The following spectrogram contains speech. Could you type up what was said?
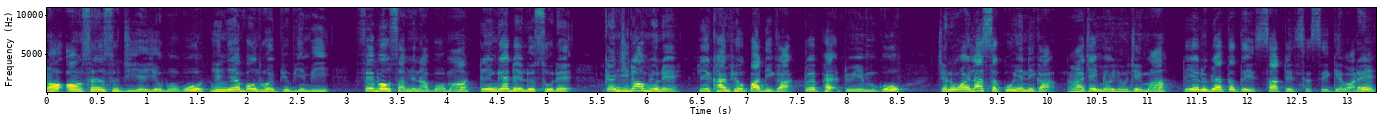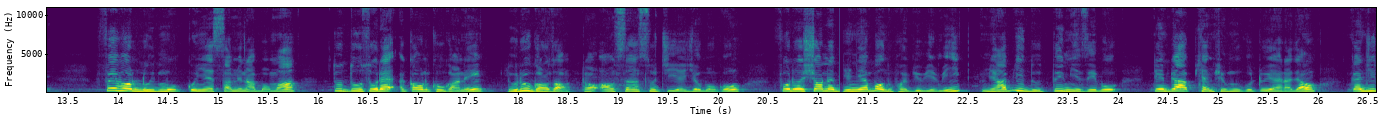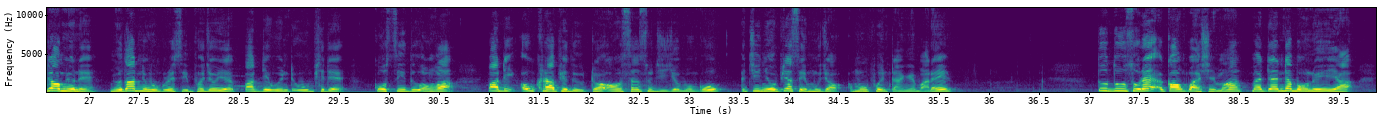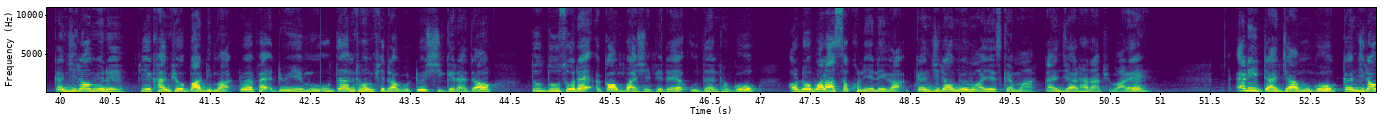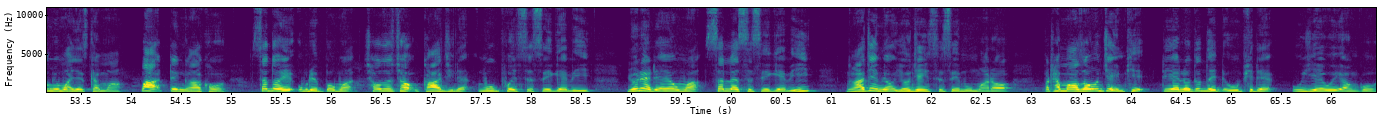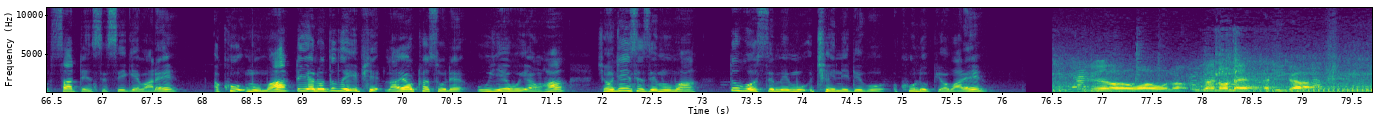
ဒေါ်အောင်ဆန်းစုကြည်ရဲ့ရုပ်ပုံကိုညဉ့်ညမ်းပုံထွယ်ပြုပြင်ပြီး Facebook စာမျက်နှာပေါ်မှာတင်ခဲ့တယ်လို့ဆိုတဲ့ကံကြီးတော်မြို့နယ်ပြည်ခိုင်ဖြိုးပါတီကတွဲဖက်အတွင်းမှုကိုဇန်နဝါရီလ19ရက်နေ့က9ကြိမ်မြောက်ရုံးချိန်မှာတရားလိုပြသက်သေစတင်ဆက်ဆေးခဲ့ပါတယ်။ Facebook လူမှုကွန်ရက်စာမျက်နှာပေါ်မှာတူတူဆိုတဲ့အကောင့်တစ်ခုကနေလူမှုခေါင်းဆောင်ဒေါ်အောင်ဆန်းစုကြည်ရဲ့ရုပ်ပုံကို Photoshop နဲ့ညဉ့်ညမ်းပုံတစ်ဖွဲ့ပြုပြင်ပြီးအများပြည်သူသိမြင်စေဖို့တင်ပြဖြန့်ဖြူးမှုကိုတွေ့ရတာကြောင့်ကံကြီးတော်မြို့နယ်မြို့သားဒီမိုကရေစီဖွဲ့ချုပ်ရဲ့ပါတီဝင်တဦးဖြစ်တဲ့ ကိုစီသူအောင်ကပါတီဥက္ကဋ္ဌဖြစ်သူဒေါ်အောင်ဆန်းစုကြည်ရုပ်ပုံကိုအကြည်ညိုပြတ်စေမှုကြောင့်အမှုဖွင့်တိုင်ခဲ့ပါတယ်။တူတူဆိုတဲ့အကောင့်ပါရှင်မှာမှတ်တမ်းတပ်ပုံတွေအရကံကြီးတော်မြို့နယ်ပြည်ခိုင်ဖြိုးပါတီမှတွဲဖက်အတွင်းရေးမှုဦးတန်းထွန်းဖြစ်တာကိုတွေ့ရှိခဲ့တာကြောင့်တူတူဆိုတဲ့အကောင့်ပါရှင်ဖြစ်တဲ့ဦးတန်းထွန်းကိုအော်တိုဘာလ18ရက်နေ့ကကံကြီးတော်မြို့မှာရဲစခန်းမှာတိုင်ကြားထားတာဖြစ်ပါတယ်။အဲ့ဒီတိုင်ကြားမှုကိုကံကြီးတော်မြို့မှာရဲစခန်းမှာပ159ခွန်ဆက်သွယ်ရေးဥပဒေပုံမှန်66ဂါကြီးနဲ့အမှုဖွင့်စစ်ဆေးခဲ့ပြီး မြို့နယ်တရားရုံးမှဆက်လက်စစ်ဆေးခဲ့ပြီး၅ကြိမ်မြောက်ရုံးချင်းစစ်ဆေးမှုမှာတော့ပထမဆုံးအကြိမ်ဖြစ်တရားလိုသက်သေတဦးဖြစ်တဲ့ဦးရဲဝေးအောင်ကိုစတင်စစ်ဆေးခဲ့ပါတယ်။အခုအမှုမှာတရားလိုသက်သေအဖြစ်လာရောက်ထွက်ဆိုတဲ့ဦးရဲဝေးအောင်ဟာရုံးချင်းစစ်ဆေးမှုမှာသူ့ကိုစစ်မေးမှုအခြေအနေတွေကိုအခုလိုပြောပါတယ်။ဒီနေ့တော့ဟိုပါဘောနော်ဦးစန်းတော့နဲ့အဓိက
